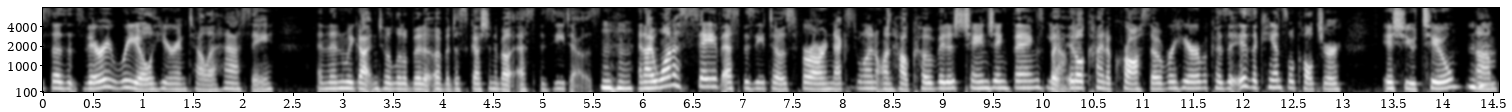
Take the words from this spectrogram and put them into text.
says it's very real here in Tallahassee. And then we got into a little bit of a discussion about Espositos. And I want to save Espositos for our next one on how COVID is changing things, but Yeah. it'll kind of cross over here because it is a cancel culture issue too. Um,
